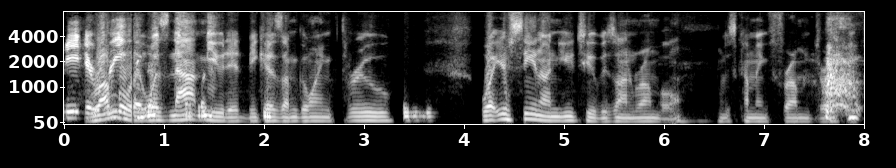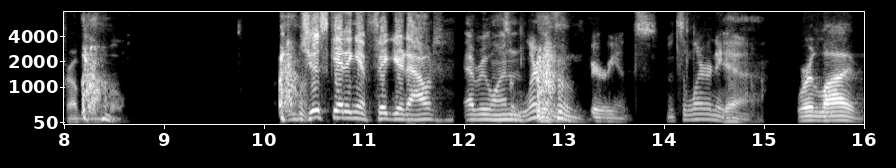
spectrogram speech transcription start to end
need to Rumble, read. it was not muted because I'm going through. What you're seeing on YouTube is on Rumble. It is coming from directly from Rumble. I'm just getting it figured out, everyone. it's a everyone. learning experience. It's a learning. Yeah. We're live.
